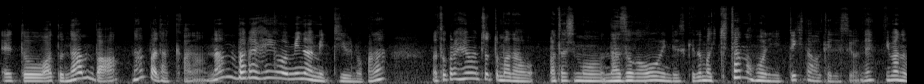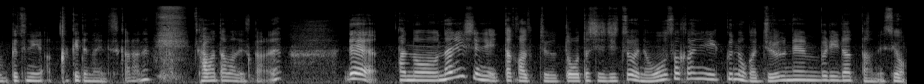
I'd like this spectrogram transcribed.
えっと、あと、難波難波だっけかな？難波ら辺を南っていうのかな？ま、そこら辺はちょっとまだ私も謎が多いんですけど、まあ、北の方に行ってきたわけですよね。今の別にかけてないんですからね。たまたまですからね。で、あの、何しに行ったかっていうと、私実はね、大阪に行くのが10年ぶりだったんですよ。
